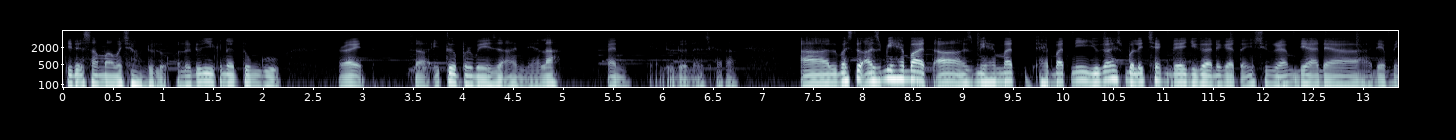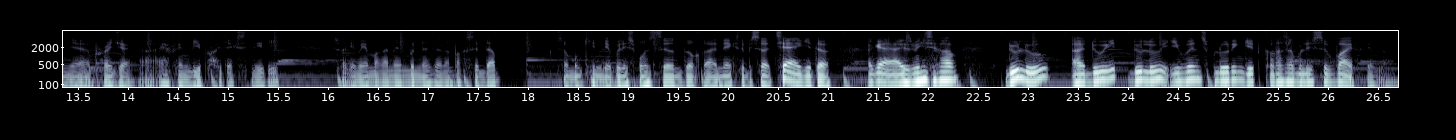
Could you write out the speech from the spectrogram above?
Tidak sama macam dulu. Kalau dulu you kena tunggu. Right? So itu perbezaan dia lah. Kan? Dulu dan sekarang. Uh, lepas tu Azmi hebat uh, Azmi hebat Hebat ni You guys boleh check dia juga Dekat Instagram. Dia ada Dia punya project uh, F&B project sendiri. So dia memang Makanan benda Saya nampak sedap. So mungkin dia boleh sponsor Untuk uh, next episode. Check gitu. Okay Azmi cakap Dulu uh, Do it dulu Even RM10 Kau rasa boleh survive. Dia bilang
